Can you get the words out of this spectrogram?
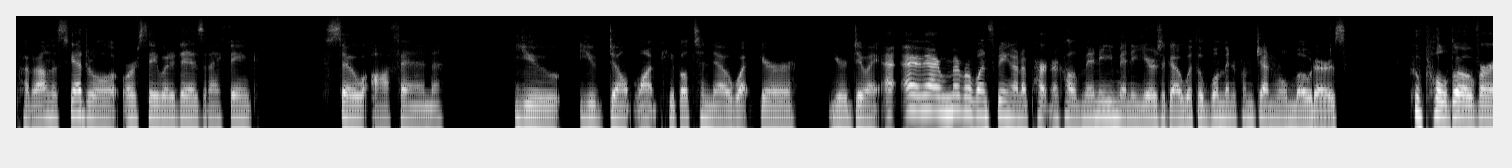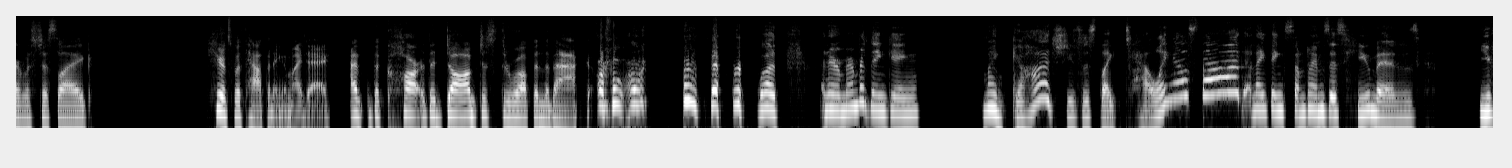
put it on the schedule or say what it is. And I think so often you you don't want people to know what you're you're doing. I, I remember once being on a partner call many many years ago with a woman from General Motors who pulled over and was just like, here's what's happening in my day. I've, the car, the dog just threw up in the back or, whatever it was. And I remember thinking, oh my God, she's just like telling us that. And I think sometimes as humans, you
